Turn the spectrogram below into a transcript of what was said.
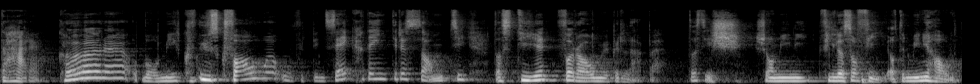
daher gehören, die mir, uns gefallen und für die Insekten interessant sind, dass die vor allem überleben. Das ist schon meine Philosophie oder meine Haltung.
